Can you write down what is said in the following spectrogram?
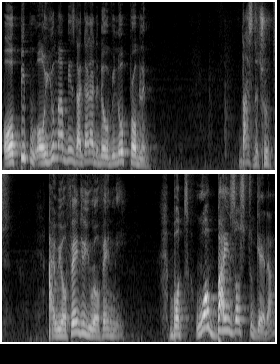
or people, or human beings that gather, that there will be no problem. That's the truth. I will offend you, you will offend me. But what binds us together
